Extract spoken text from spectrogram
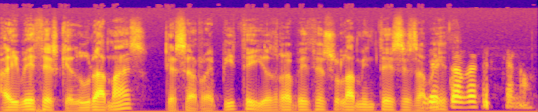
Hay veces que dura más, que se repite, y otras veces solamente es esa vez. veces que no.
